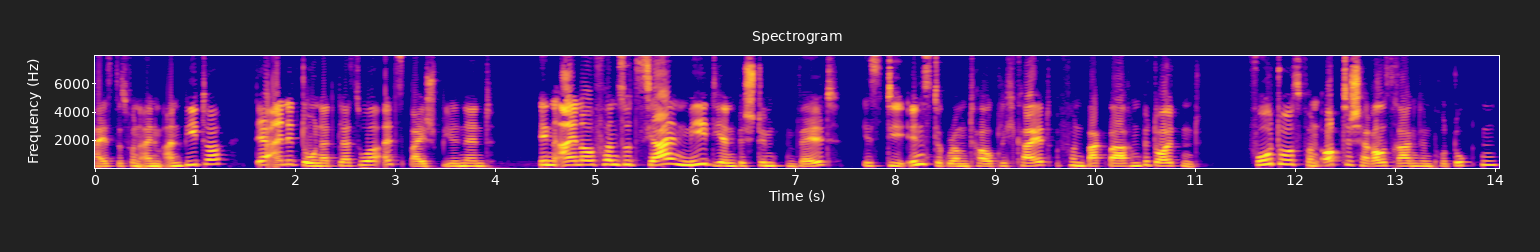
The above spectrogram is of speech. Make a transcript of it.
heißt es von einem Anbieter, der eine Donutglasur als Beispiel nennt. In einer von sozialen Medien bestimmten Welt ist die Instagram-Tauglichkeit von Backwaren bedeutend. Fotos von optisch herausragenden Produkten,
